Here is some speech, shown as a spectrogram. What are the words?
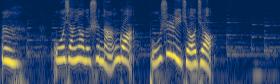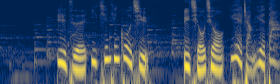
嗯，我想要的是南瓜，不是绿球球。”日子一天天过去，绿球球越长越大，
